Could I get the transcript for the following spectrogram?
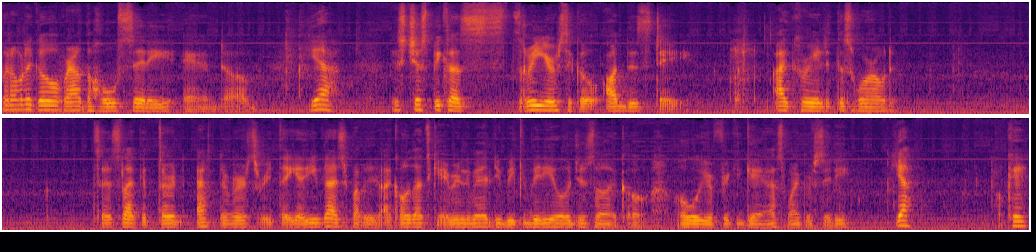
But I'm gonna go around the whole city, and um, yeah, it's just because three years ago on this day, I created this world. So it's like a third anniversary thing. And you guys are probably like, oh, that's gay, really, man. You make a video just like, oh, oh, you're freaking gay ass Micro City. Yeah. Okay.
